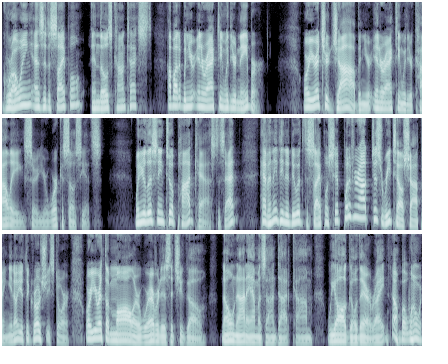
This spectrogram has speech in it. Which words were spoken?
growing as a disciple in those contexts? How about it when you're interacting with your neighbor? Or you're at your job and you're interacting with your colleagues or your work associates? When you're listening to a podcast, does that have anything to do with discipleship? What if you're out just retail shopping? You know, you're at the grocery store or you're at the mall or wherever it is that you go. No, not Amazon.com. We all go there, right? No, but when we're,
